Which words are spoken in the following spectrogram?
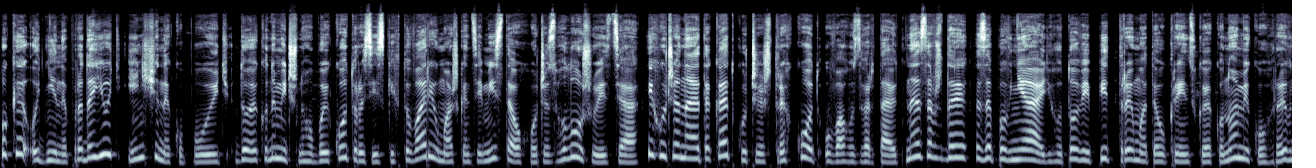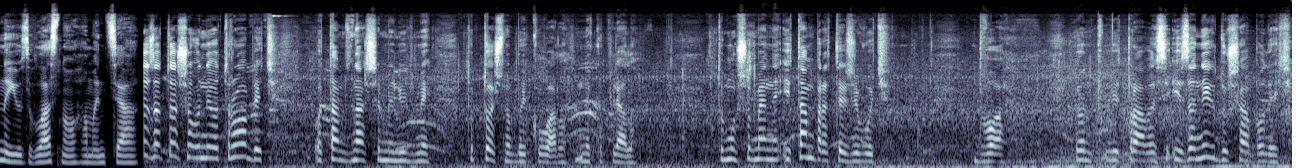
Поки одні не продають, інші не купують. До економічного бойкоту російських товарів мешканці міста охоче зголошуються. І, хоча на етикетку чи штрих-код увагу звертають не завжди, запевняють, готові підтримати українську економіку гривнею з власного гаманця. За те, що вони от роблять, от там з нашими людьми, то б точно бойкувала, не купляла. Тому що в мене і там брати живуть два. І он відправилися, і за них душа болить.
